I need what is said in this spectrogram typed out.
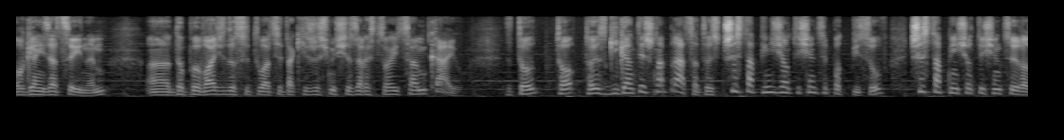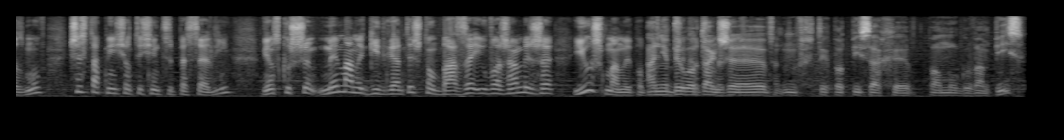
organizacyjnym doprowadzić do sytuacji takiej, żeśmy się zarejestrowali w całym kraju. To, to, to jest gigantyczna praca. To jest 350 tysięcy podpisów, 350 tysięcy rozmów, 350 tysięcy PESEL-i. W związku z czym my mamy gigantyczną bazę i uważamy, że już mamy po A prostu nie było tak, że 5%. w tych podpisach e, pomógł wam PiS?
